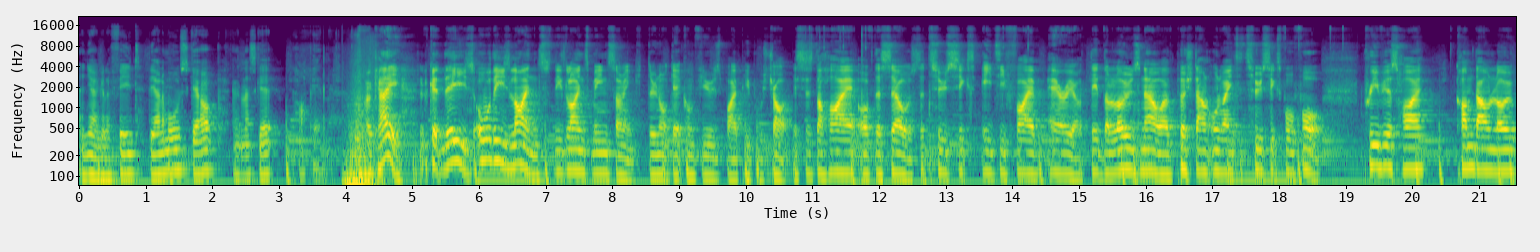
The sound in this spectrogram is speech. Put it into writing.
And yeah, I'm gonna feed the animals, get up and let's get popping. Okay, look at these, all these lines. These lines mean something. Do not get confused by people's chart. This is the high of the sells, the 2685 area. Did the lows now, I've pushed down all the way to 2644. Previous high, come down low.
